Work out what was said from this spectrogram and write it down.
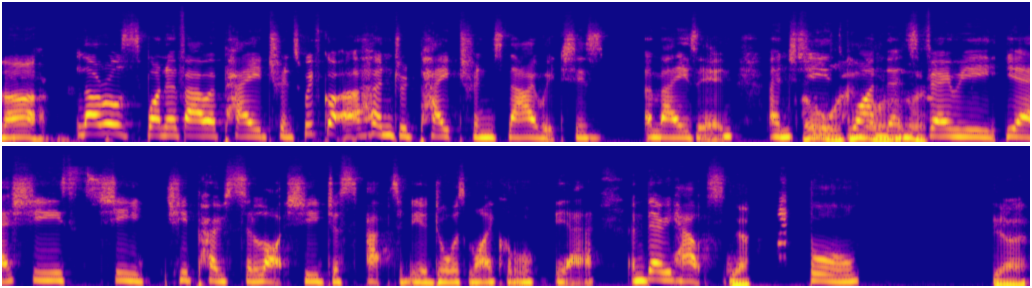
Ah, Laurel's one of our patrons. We've got a hundred patrons now, which is amazing. And she's Oh, wow, one that's right. very yeah. She's she she posts a lot. She just absolutely adores Michael. Yeah, and very helpful. Yeah. Cool. Yeah.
